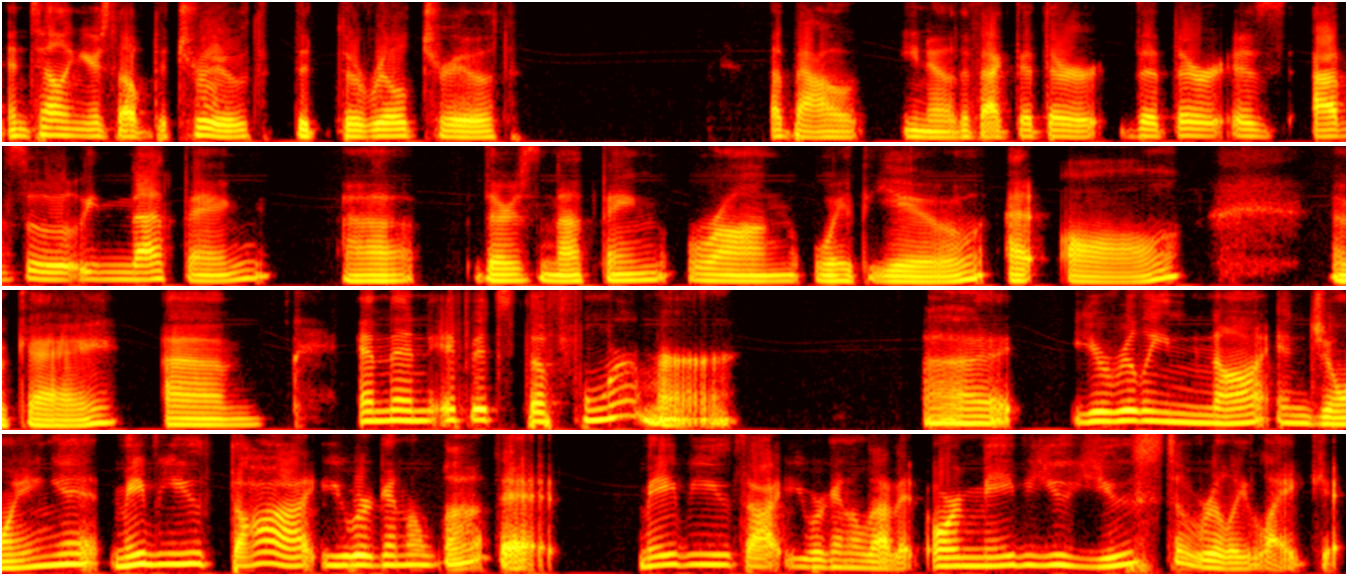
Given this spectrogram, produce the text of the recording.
and telling yourself the truth, the, the real truth about you know the fact that there that there is absolutely nothing uh, there's nothing wrong with you at all. Okay. Um, and then if it's the former uh, you're really not enjoying it maybe you thought you were going to love it maybe you thought you were going to love it or maybe you used to really like it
